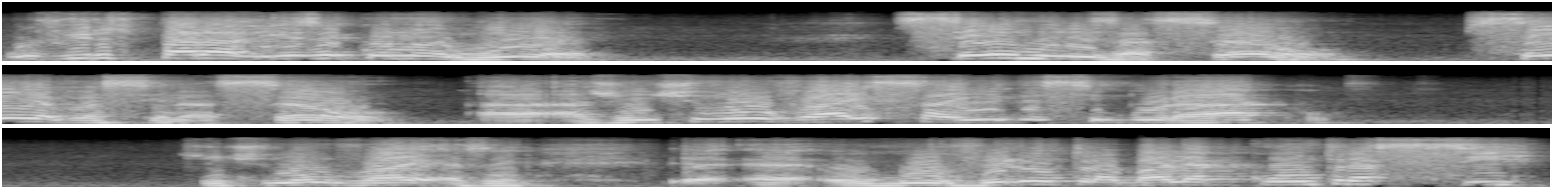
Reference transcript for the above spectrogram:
O vírus paralisa a economia. Sem imunização, sem a vacinação, a, a gente não vai sair desse buraco. A gente não vai. Assim, é, é, o governo trabalha contra si.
